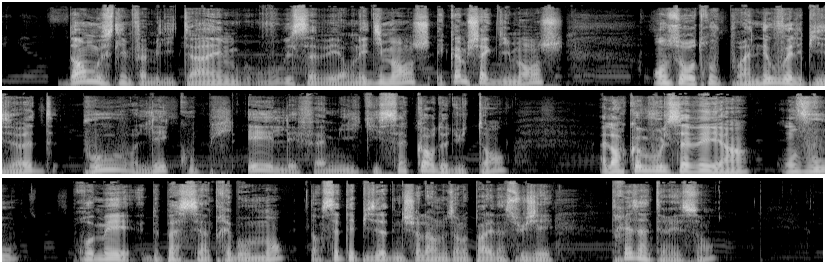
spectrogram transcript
dans Muslim Family Time. Vous le savez, on est dimanche et comme chaque dimanche, on se retrouve pour un nouvel épisode pour les couples et les familles qui s'accordent du temps. Alors comme vous le savez, hein, on vous promet de passer un très bon moment. Dans cet épisode, Inch'Allah, nous allons parler d'un sujet très intéressant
